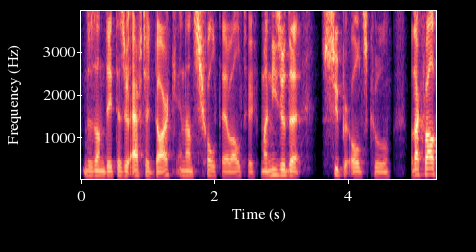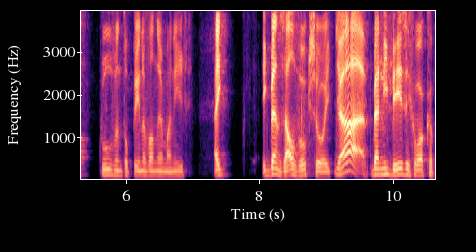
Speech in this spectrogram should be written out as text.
Dus dan deed hij zo After Dark en dan schold hij wel terug. Maar niet zo de super old school. Wat ik wel cool vind op een of andere manier. Ik, ik ben zelf ook zo. Ik, Ja, ik ben niet bezig gewoon op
